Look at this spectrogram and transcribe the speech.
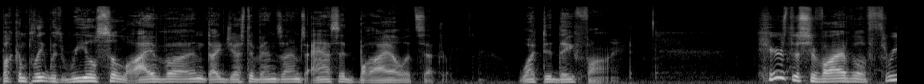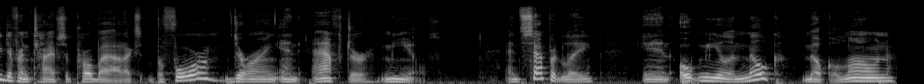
but complete with real saliva and digestive enzymes, acid, bile, etc. What did they find? Here's the survival of three different types of probiotics before, during, and after meals, and separately in oatmeal and milk, milk alone,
